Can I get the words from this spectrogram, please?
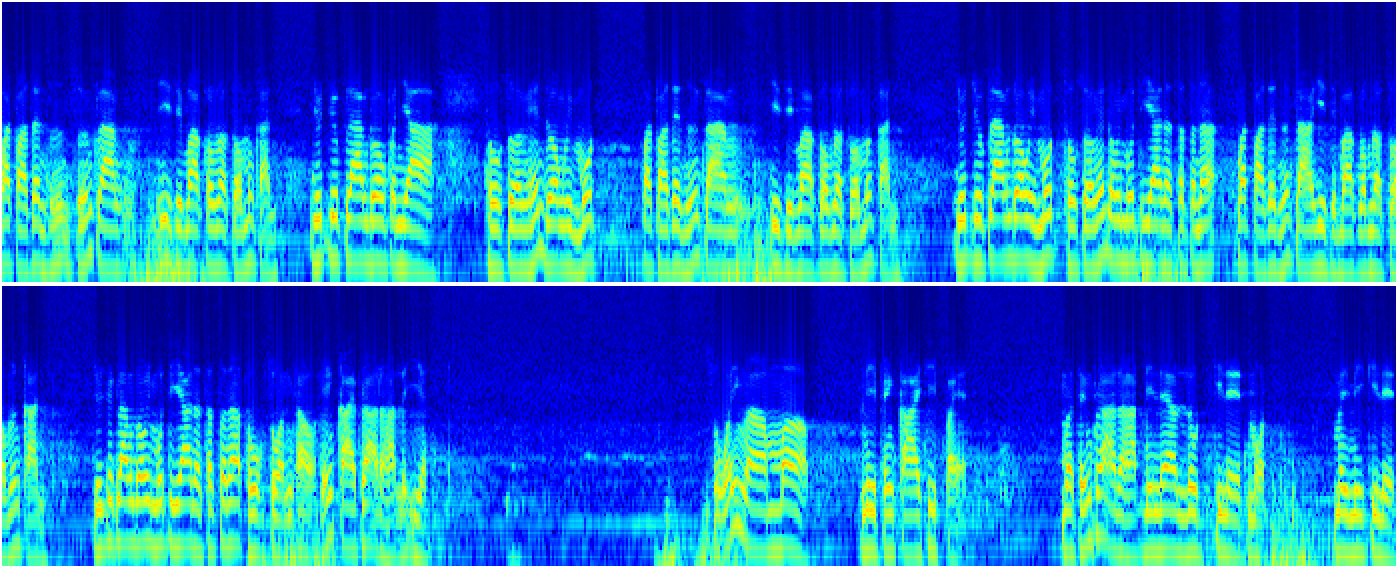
วัดป่าเส้นศูนย์กลางยี่สิบวากลมรอบตัวเหมือนกัน หยุดอยู่กลางดวงปัญญา ถูกส่วนเห็นดวงวิมุตติ วัดป่าเส้นศูนย์กลางยี่สิบวากลมรอบตัวเหมือนกันหยุดอยู่กลางดวงวิมุตติถูกส่วนให้ดวงวิมุตติญาณสัตนะวัดป่าเส้นศูนย์กลางยี่สิบวากลมรอบตัวเหมือนกันหยุดอยู่กลางดวงวิมุตติญาณสัตนะถูกส่วนเข้าเห็นกายพระอรหันต์ละเอียด สวยงามมากนี่เป็นกายที่แปดมื่อถึงพระอรหันต์นี้แล้วหลุดกิเลสหมด ไม่มีกิเลส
